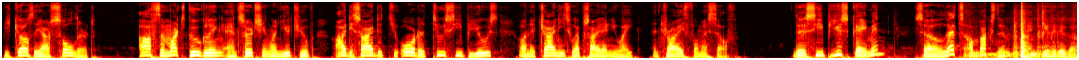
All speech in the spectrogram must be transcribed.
because they are soldered. After much googling and searching on YouTube, I decided to order two CPUs on a Chinese website anyway and try it for myself. The CPUs came in, so let's unbox them and give it a go.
